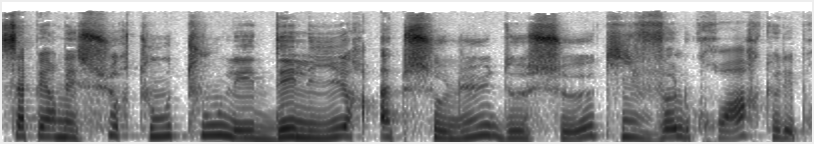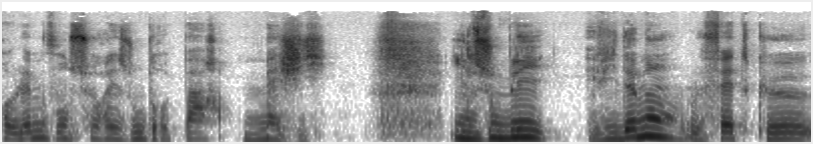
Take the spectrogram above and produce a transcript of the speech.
ça permet surtout tous les délires absolus de ceux qui veulent croire que les problèmes vont se résoudre par magie. Ils oublient évidemment le fait que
